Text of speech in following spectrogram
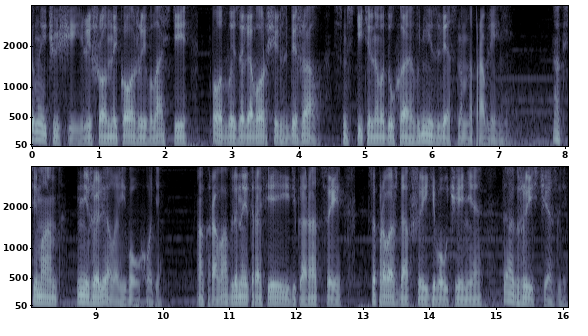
Хнычущий, лишенный кожи и власти, подлый заговорщик сбежал с мстительного духа в неизвестном направлении. Оксимант не жалел о его уходе. Окровавленные трофеи и декорации, сопровождавшие его учения, также исчезли.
